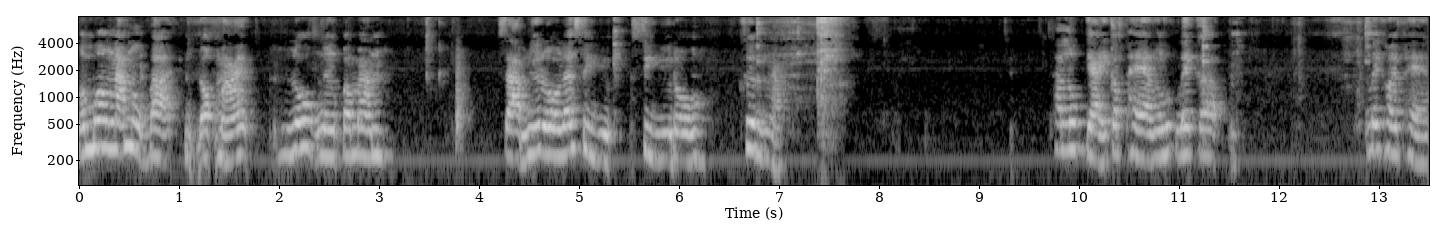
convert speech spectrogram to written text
มะม่วงน้ำหนึ่งบาท ดอกไม้ ลูกหนึ่งประมาณสามยูโรและสี่ยูสี่ยูโรขึ้นค่ะ ถ้าลูกใหญ่ก็แพง ลูกเล็กก็ ไม่ค่อยแพง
